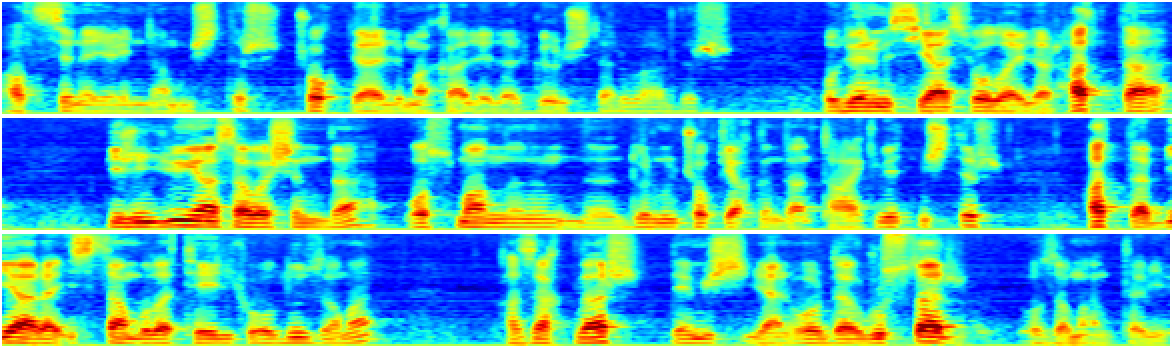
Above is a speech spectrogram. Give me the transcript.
6 sene yayınlanmıştır. Çok değerli makaleler, görüşler vardır. O dönemin siyasi olaylar. Hatta Birinci Dünya Savaşı'nda Osmanlı'nın e, durumunu çok yakından takip etmiştir. Hatta bir ara İstanbul'a tehlike olduğu zaman Kazaklar demiş yani orada Ruslar o zaman tabii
